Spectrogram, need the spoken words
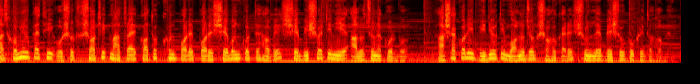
আজ হোমিওপ্যাথি ওষুধ সঠিক মাত্রায় কতক্ষণ পরে পরে সেবন করতে হবে সে বিষয়টি নিয়ে আলোচনা করব। আশা করি ভিডিওটি মনোযোগ সহকারে শুনলে বেশ উপকৃত হবেন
